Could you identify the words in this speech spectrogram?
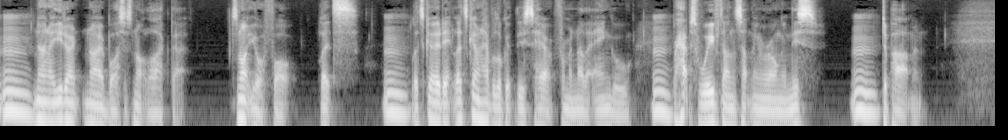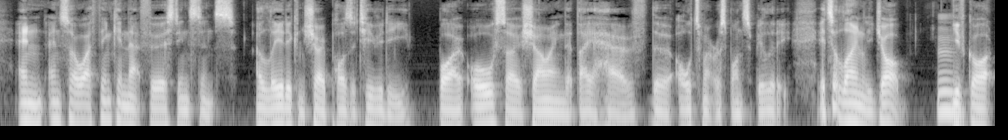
Mm. No, no, you don't. know, boss, it's not like that. It's not your fault. Let's Mm. let's go. Down, let's go and have a look at this how, from another angle. Mm. Perhaps we've done something wrong in this Mm. department. And and so I think in that first instance, a leader can show positivity by also showing that they have the ultimate responsibility. It's a lonely job. Mm. You've got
